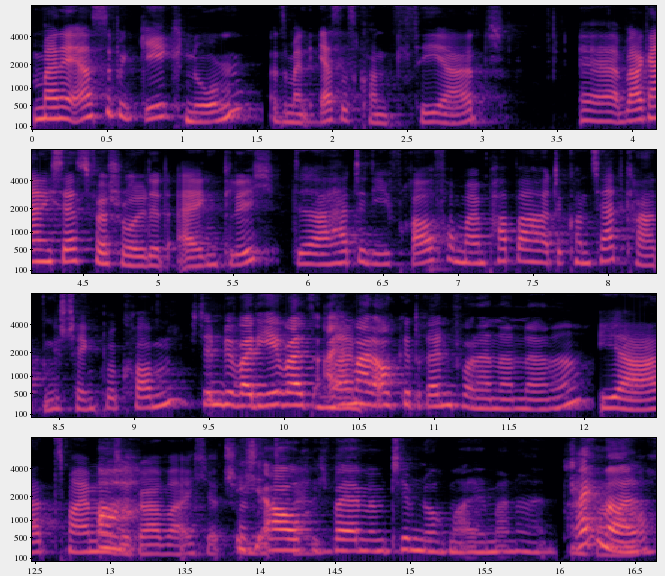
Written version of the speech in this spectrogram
meine erste Begegnung, also mein erstes Konzert, äh, war gar nicht selbstverschuldet eigentlich. Da hatte die Frau von meinem Papa hatte Konzertkarten geschenkt bekommen. Stimmt, wir waren jeweils Nein. einmal auch getrennt voneinander, ne? Ja, zweimal Ah, sogar war ich jetzt schon. Ich auch. getrennt. Ich war ja mit dem Tim noch mal in Mannheim. Dreimal.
